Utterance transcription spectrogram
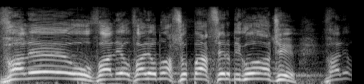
Valeu, valeu, valeu, nosso parceiro Bigode. Valeu.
